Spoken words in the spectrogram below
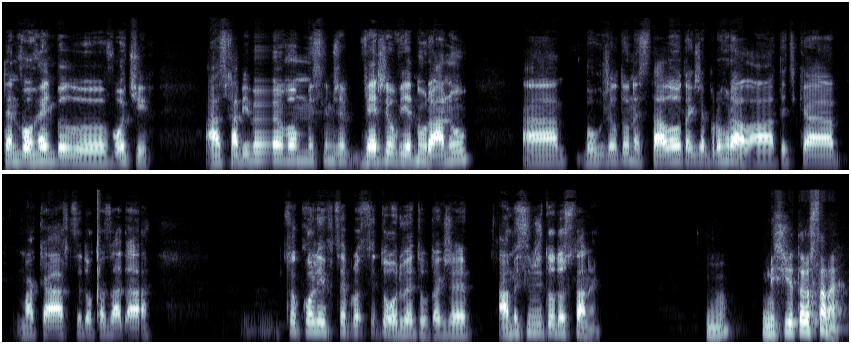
ten oheň byl eh, v očích. A s Chabibem on myslím, že věřil v jednu ránu a bohužel to nestalo, takže prohrál. A teďka maká, chce dokázat a cokoliv chce prostě tu odvetu, takže a myslím, že to dostane. Hmm. Myslíš, že to dostane?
